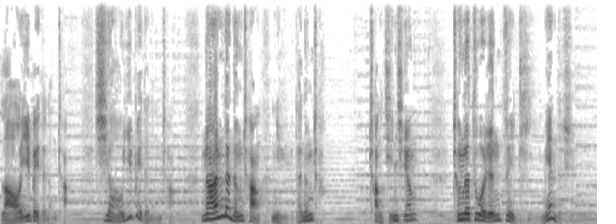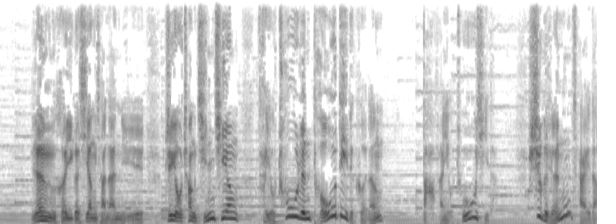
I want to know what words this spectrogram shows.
老一辈的能唱，小一辈的能唱，男的能唱，女的能唱，唱秦腔，成了做人最体面的事。任何一个乡下男女，只有唱秦腔，才有出人头地的可能。大凡有出息的，是个人才的，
